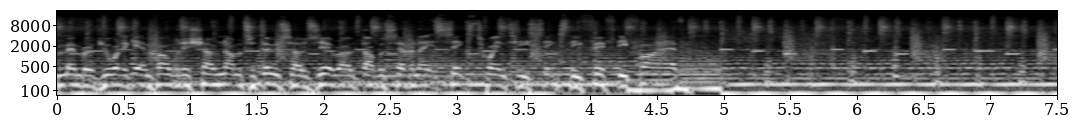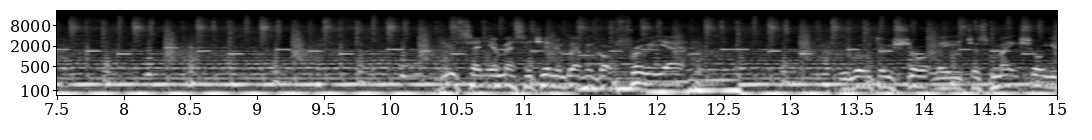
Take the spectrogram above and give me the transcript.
Remember, if you want to get involved with the show, number to do so 07786 20 60 55. Sent your message in and we haven't got through it yet. We will do shortly. Just make sure you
